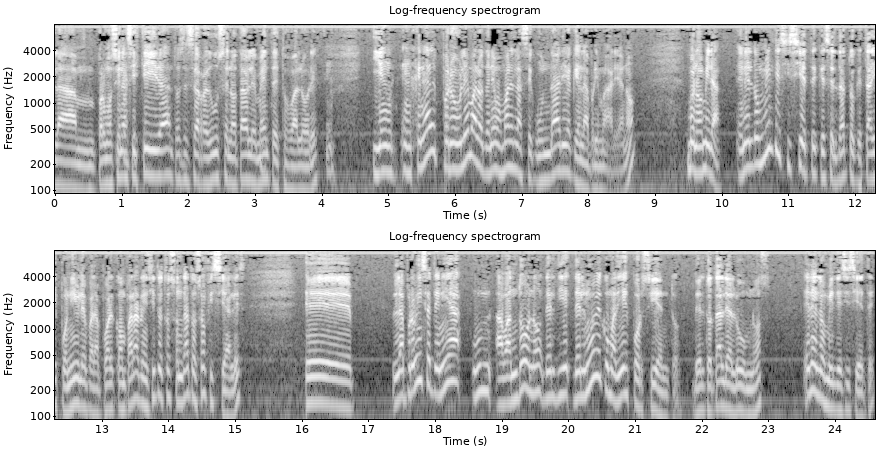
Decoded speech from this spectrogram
la um, promoción asistida, entonces se reduce notablemente estos valores. Y en, en, general el problema lo tenemos más en la secundaria que en la primaria, ¿no? Bueno, mira, en el 2017, que es el dato que está disponible para poder compararlo, insisto, estos son datos oficiales, eh, la provincia tenía un abandono del, del 9,10% del total de alumnos en el 2017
